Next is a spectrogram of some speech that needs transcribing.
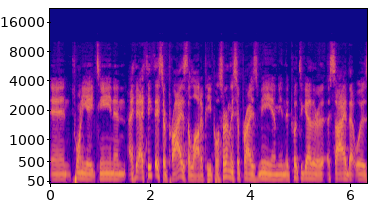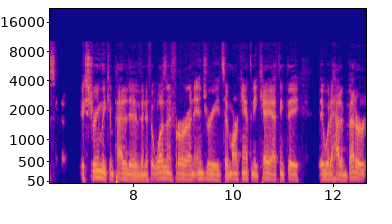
in 2018, and I, th- I think they surprised a lot of people. Certainly surprised me. I mean, they put together a side that was extremely competitive, and if it wasn't for an injury to Mark Anthony Kaye, I think they they would have had a better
